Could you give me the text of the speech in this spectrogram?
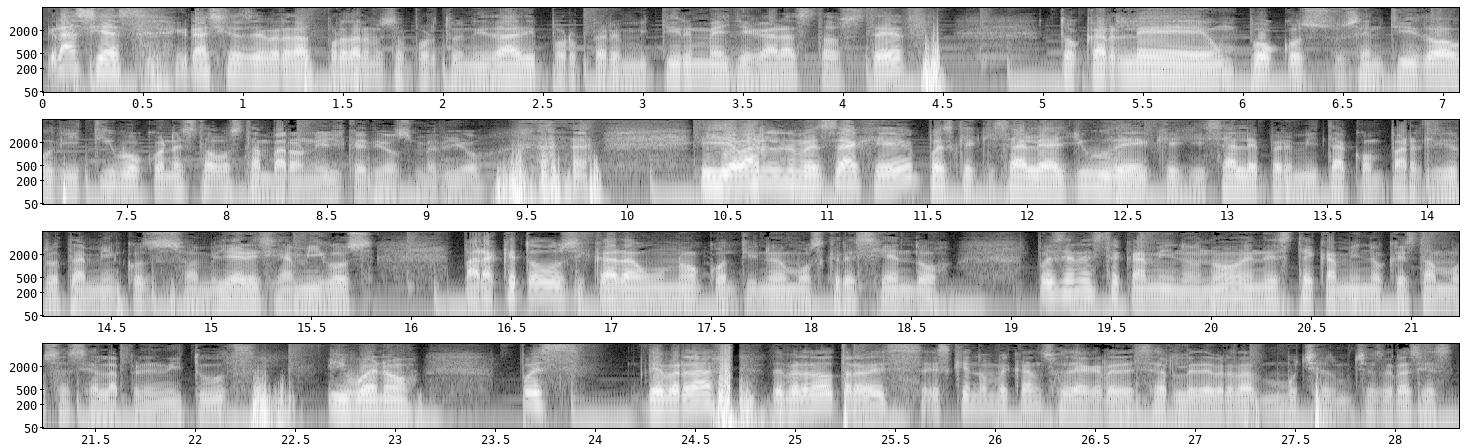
Gracias, gracias de verdad por darme esa oportunidad y por permitirme llegar hasta usted, tocarle un poco su sentido auditivo con esta voz tan varonil que Dios me dio y llevarle un mensaje pues que quizá le ayude, que quizá le permita compartirlo también con sus familiares y amigos para que todos y cada uno continuemos creciendo pues en este camino, ¿no? En este camino que estamos hacia la plenitud y bueno, pues de verdad, de verdad otra vez, es que no me canso de agradecerle, de verdad, muchas, muchas gracias.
